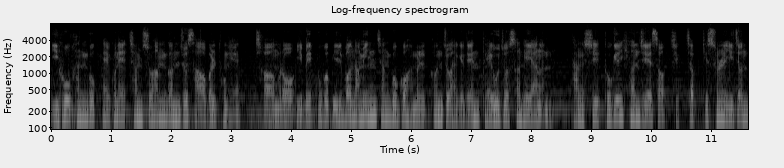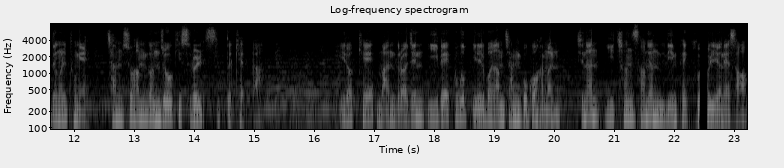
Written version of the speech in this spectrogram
이후 한국 해군의 잠수함 건조 사업을 통해 처음으로 209급 일본함인 장보고함을 건조하게 된 대우조선해양은 당시 독일 현지에서 직접 기술 이전 등을 통해 잠수함 건조 기술을 습득했다. 이렇게 만들어진 209급 일본함 장보고함은 지난 2004년 림팩 훈련에서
